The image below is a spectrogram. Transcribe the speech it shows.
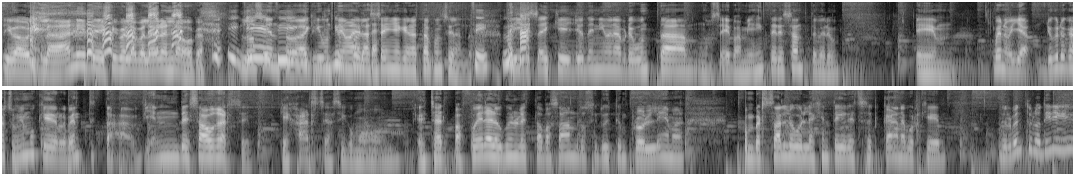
Iba a abrir la Dani y te dejé con la palabra en la boca. ¿Y Lo siento, Sí, aquí un tema de la importa. seña que no está funcionando. Sí. Oye, sabes que yo tenía una pregunta, no sé, para mí es interesante, pero. eh, bueno, ya, yo creo que asumimos que de repente está bien desahogarse, quejarse, así como echar para afuera lo que uno le está pasando, si tuviste un problema, conversarlo con la gente que te es cercana, porque de repente uno tiene que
